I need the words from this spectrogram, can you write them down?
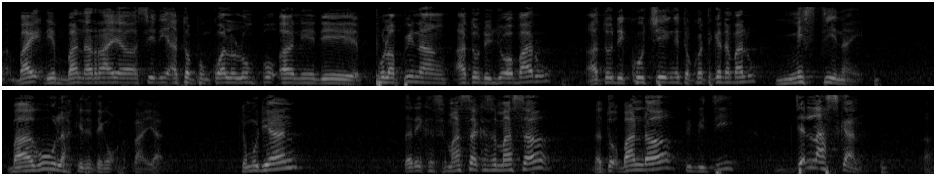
uh, baik di Bandaraya sini ataupun Kuala Lumpur, uh, ni di Pulau Pinang atau di Johor Bahru atau di Kuching atau Kota Kinabalu, mesti naik. Barulah kita tengok rakyat. Kemudian, dari kesemasa ke semasa, Datuk Bandar, PBT, jelaskan. Ha,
